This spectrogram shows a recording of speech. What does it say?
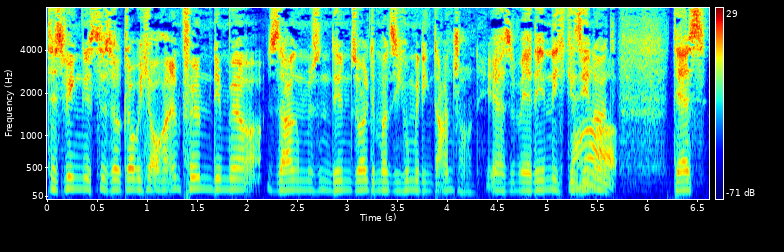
Deswegen ist es ja, glaube ich, auch ein Film, den wir sagen müssen, den sollte man sich unbedingt anschauen. Also wer den nicht gesehen ja. hat, der ist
